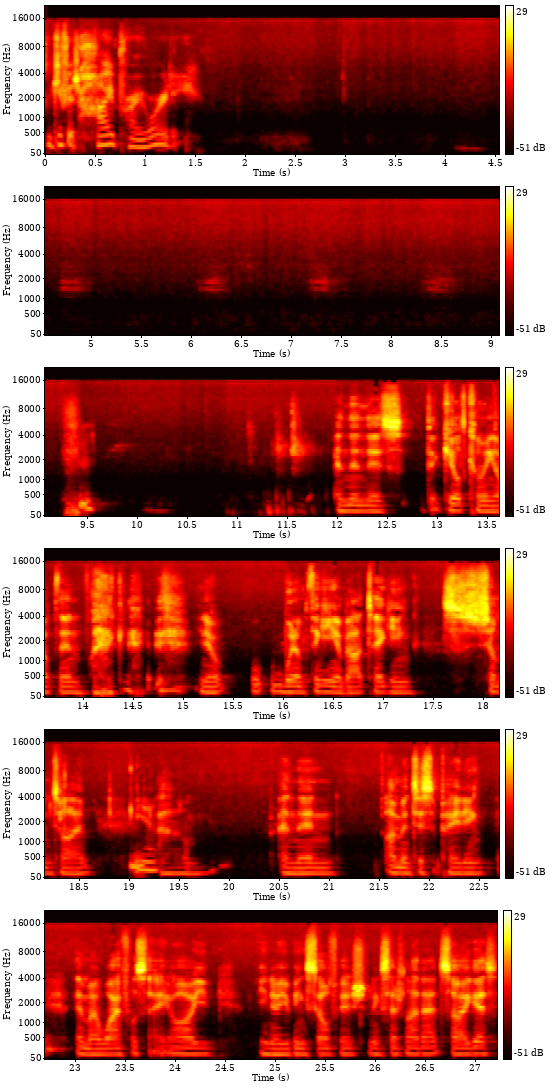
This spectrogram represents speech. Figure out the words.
give it high priority and then there's the guilt coming up then? You know when i'm thinking about taking some time. Yeah. Um, and then i'm anticipating that my wife will say oh you, you know you're being selfish and etc like that. So i guess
